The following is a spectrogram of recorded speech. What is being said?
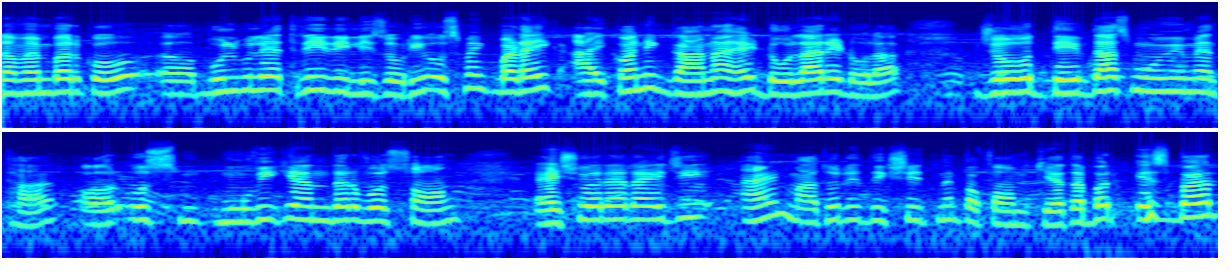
नवंबर को बुलबुलिया थ्री रिलीज़ हो रही है, उसमें एक बड़ा एक आइकॉनिक गाना है, डोला रे डोला। जो देवदास मूवी में था और उस मूवी के अंदर वो सॉन्ग ऐश्वर्या राय जी एंड माधुरी दीक्षित ने परफॉर्म किया था। बट इस बार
